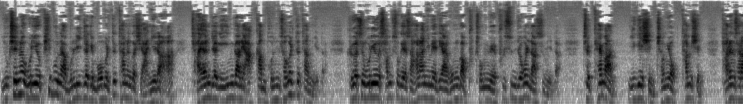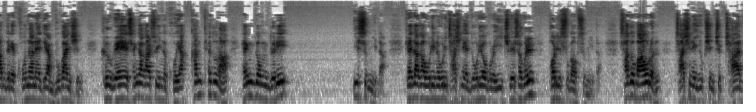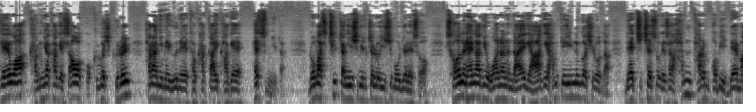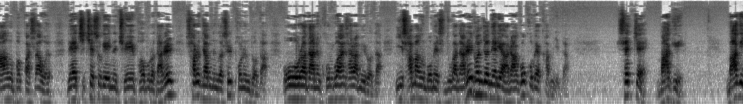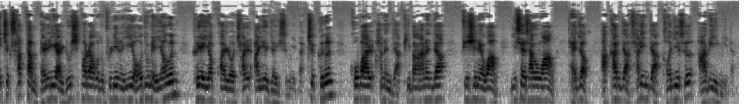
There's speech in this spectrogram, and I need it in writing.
육신은 우리의 피부나 물리적인 몸을 뜻하는 것이 아니라 자연적인 인간의 악한 본성을 뜻합니다. 그것은 우리의 삶 속에서 하나님에 대한 온갖 종류의 불순종을 낳습니다. 즉, 태만, 이기심, 정욕, 탐심, 다른 사람들의 고난에 대한 무관심, 그 외에 생각할 수 있는 고약한 태도나 행동들이 있습니다. 게다가 우리는 우리 자신의 노력으로 이 죄성을 버릴 수가 없습니다. 사도 바울은 자신의 육신 즉 자제와 강력하게 싸웠고 그것이 그를 하나님의 은혜에 더 가까이 가게 했습니다. 로마스 7장 21절로 25절에서 선을 행하기 원하는 나에게 악이 함께 있는 것이로다. 내 지체 속에서 한 다른 법이 내 마음의 법과 싸워 내 지체 속에 있는 죄의 법으로 나를 사로잡는 것을 보는도다. 오라 나는 공고한 사람이로다. 이 사망의 몸에서 누가 나를 건져내랴 라고 고백합니다. 셋째, 마귀. 마귀 즉 사탄, 벨리알, 루시퍼라고도 불리는 이 어둠의 영은 그의 역할로 잘 알려져 있습니다. 즉 그는 고발하는 자, 비방하는 자, 귀신의 왕, 이 세상의 왕, 대적, 악한 자, 살인자, 거짓의 아비입니다.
